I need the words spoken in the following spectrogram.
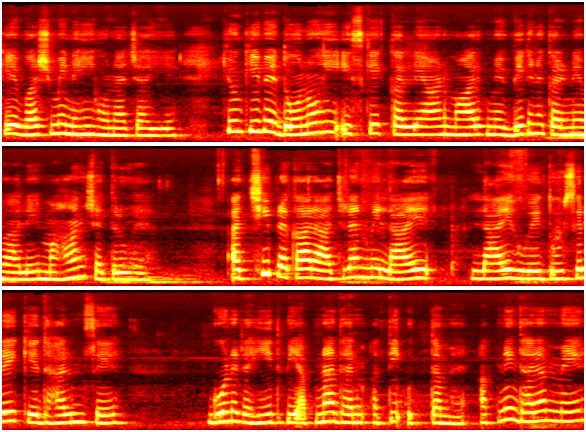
के वश में नहीं होना चाहिए। क्योंकि वे दोनों ही इसके कल्याण मार्ग में विघ्न करने वाले महान शत्रु हैं। अच्छी प्रकार आचरण में लाए लाए हुए दूसरे के धर्म से गुण रहित भी अपना धर्म अति उत्तम है। अपने धर्म में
